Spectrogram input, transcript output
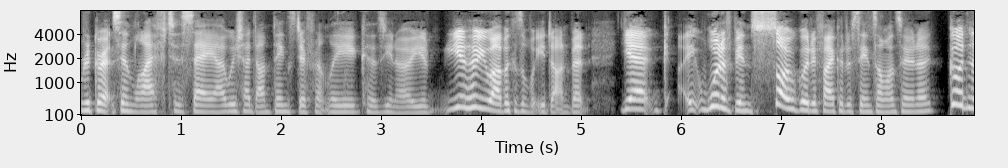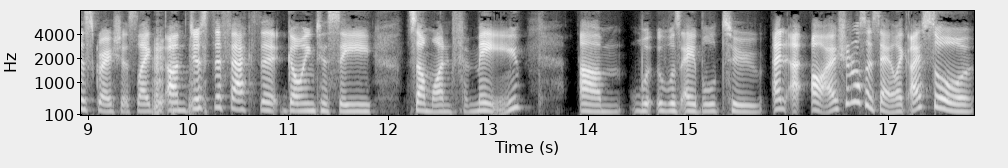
regrets in life to say I wish I'd done things differently because you know you you who you are because of what you've done. But yeah, it would have been so good if I could have seen someone sooner. Goodness gracious! Like um, just the fact that going to see someone for me um w- was able to and uh, oh I should also say like I saw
